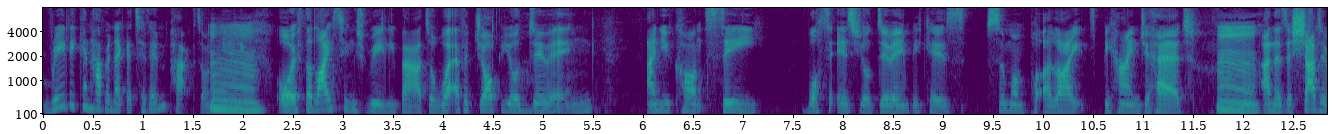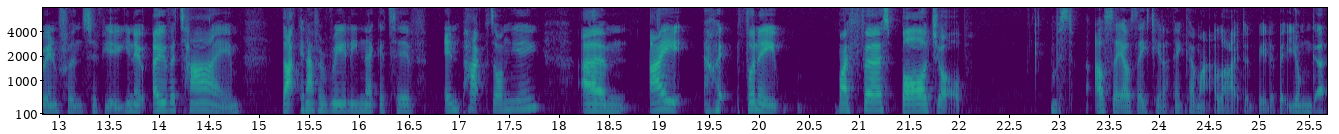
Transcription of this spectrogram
really can have a negative impact on you. Mm. Or if the lighting's really bad, or whatever job you're mm. doing, and you can't see what it is you're doing because someone put a light behind your head mm. and there's a shadow in front of you. You know, over time, that can have a really negative impact on you. Um, I funny, my first bar job. Must- I'll say I was 18. I think I might have lied and been a bit younger.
